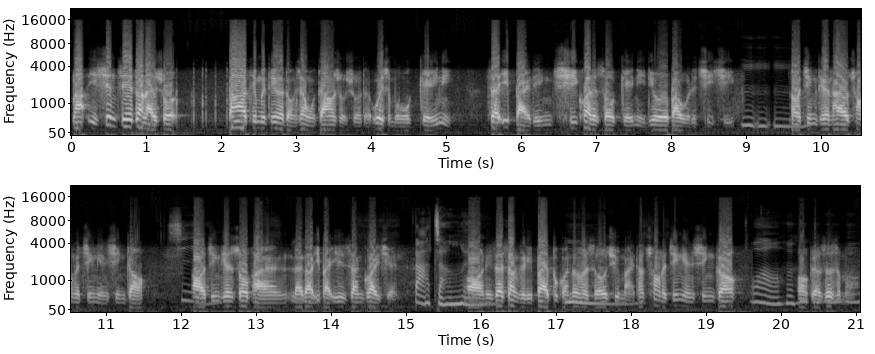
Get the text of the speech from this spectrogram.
那以现阶段来说，大家听不听得懂？像我刚刚所说的，为什么我给你在一百零七块的时候给你六二八五的奇迹？嗯嗯嗯。然后今天它又创了今年新高，是啊，今天收盘来到一百一十三块钱，大涨哦！你在上个礼拜不管任何时候去买，它创了今年新高，哇！哦，表示什么？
